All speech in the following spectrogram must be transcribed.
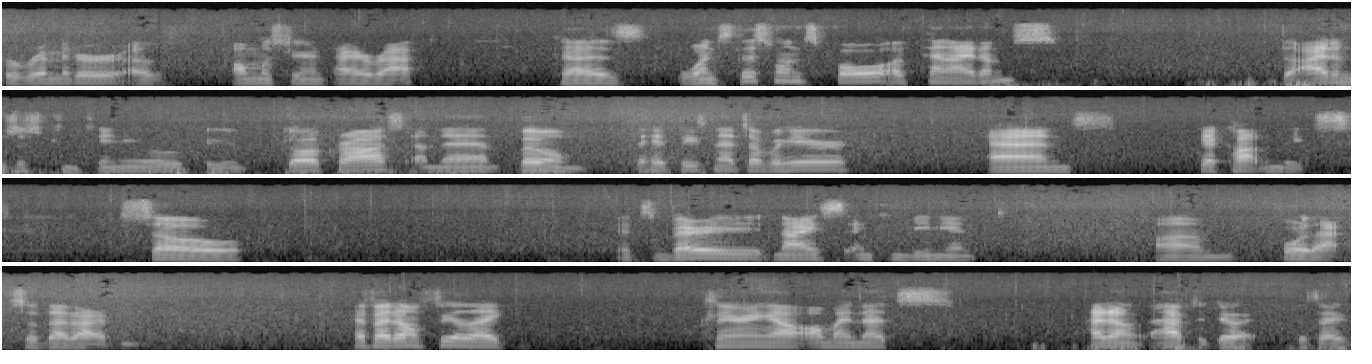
perimeter of almost your entire raft. Because once this one's full of 10 items, the items just continue to go across, and then boom, they hit these nets over here and get caught in these. So it's very nice and convenient um, for that, so that I'm, if I don't feel like clearing out all my nets, I don't have to do it because I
